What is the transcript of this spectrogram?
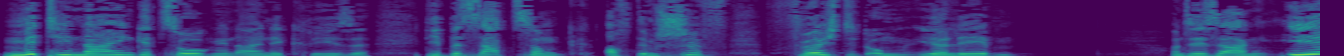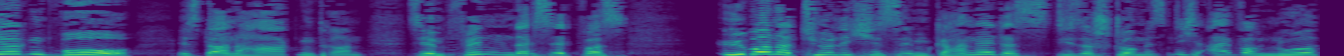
mit hineingezogen in eine Krise. Die Besatzung auf dem Schiff fürchtet um ihr Leben. Und sie sagen, irgendwo ist da ein Haken dran. Sie empfinden, da ist etwas Übernatürliches im Gange. Das, dieser Sturm ist nicht einfach nur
